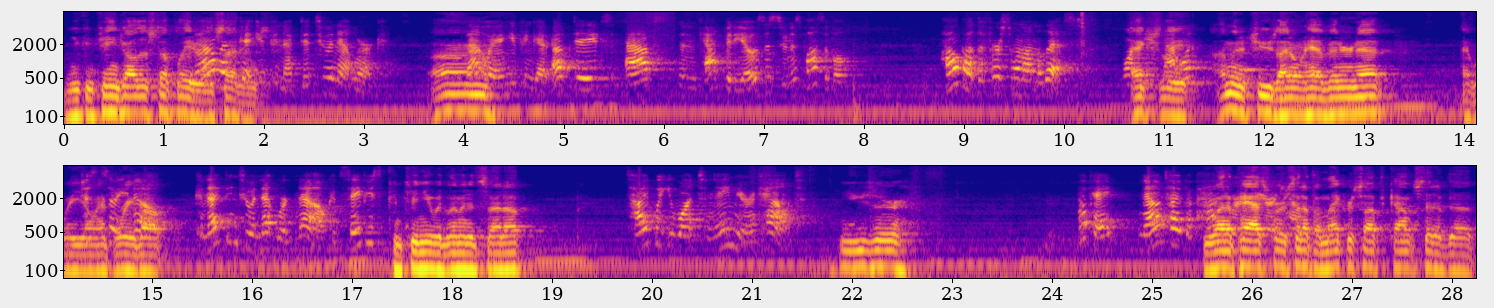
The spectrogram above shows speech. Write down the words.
And you can change all this stuff later Now in let's get you connected to a network. Um, That way you can get updates, apps, and cat videos as soon as possible. How about the first one on the list? Want to use actually. I'm going to choose I don't have internet. That way you don't have Just so to you worry know, about connecting to a network now could save you. continue with limited setup. Type what you want to name your account. User, Okay, now type a password. you want a password, set up a Microsoft account instead of the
